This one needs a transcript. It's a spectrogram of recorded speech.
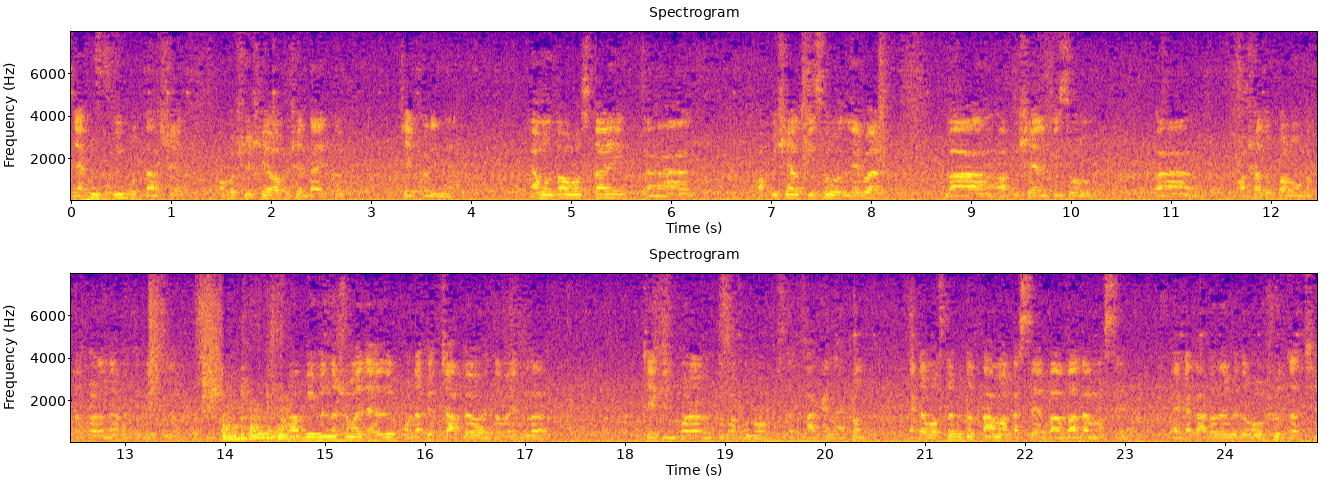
যে এখন বুকিং করতে আসে অবশ্যই সে অফিসের দায়িত্ব চেক করে নেয় এমন তো অবস্থায় অফিসিয়াল কিছু লেবার বা অফিসিয়াল কিছু অসাধু কর্মকর্তার কারণে হয়তো এগুলো বা বিভিন্ন সময় দেখা যায় প্রোডাক্টের চাপেও হয়তো বা এগুলো চেকিং করার হয়তো বা কোনো অবস্থা থাকে না এখন একটা বস্তার ভিতর তামাক আছে বা বাদাম আছে বা একটা কার্টনের ভিতর ওষুধ যাচ্ছে,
